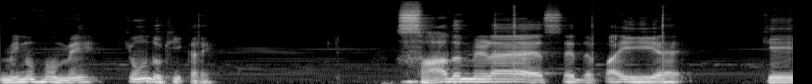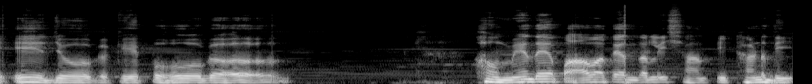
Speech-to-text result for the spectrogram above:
ਮੈਨੂੰ ਹੋਵੇਂ ਕਿਉਂ ਦੁਖੀ ਕਰੇ? ਸਾਧ ਮਿਲੈ, ਸਿਧ ਪਾਈਐ, ਕਿ ਇਹ ਜੋਗ ਕੇ ਭੋਗ। ਹਉਮੈ ਦੇ ਅਭਾਵ ਅਤੇ ਅੰਦਰਲੀ ਸ਼ਾਂਤੀ ਠੰਡ ਦੀ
